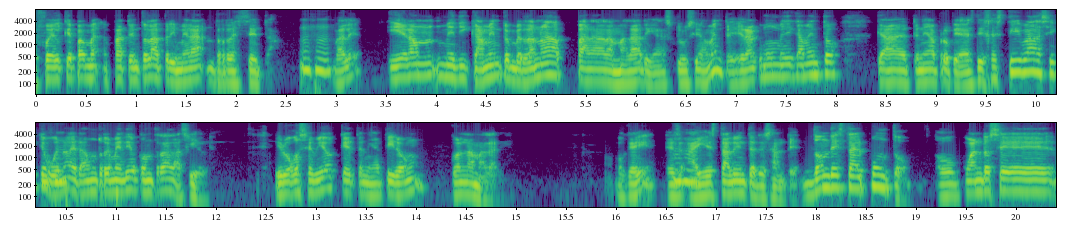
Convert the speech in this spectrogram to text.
fue el que patentó la primera receta, ¿vale? Y era un medicamento, en verdad no era para la malaria exclusivamente, era como un medicamento que ah, tenía propiedades digestivas y que, bueno, era un remedio contra la fiebre. Y luego se vio que tenía tirón con la malaria. ¿Ok? Ahí está lo interesante. ¿Dónde está el punto? ¿O cuándo se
